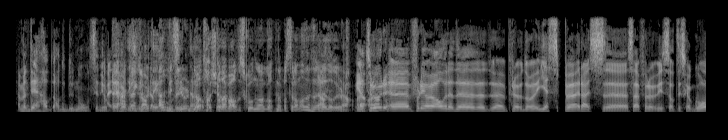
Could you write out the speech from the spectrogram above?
Ja, men det hadde, hadde du noensinne gjort Nei, det? det hadde jeg ikke klart. Jeg hadde aldri blitt gjort sittende Du har og tatt på deg badeskoene og gått ned på stranda. du. Det er det du har gjort. Jeg tror, eh, For de har jo allerede eh, prøvd å gjespe, reise seg for å vise at de skal gå.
